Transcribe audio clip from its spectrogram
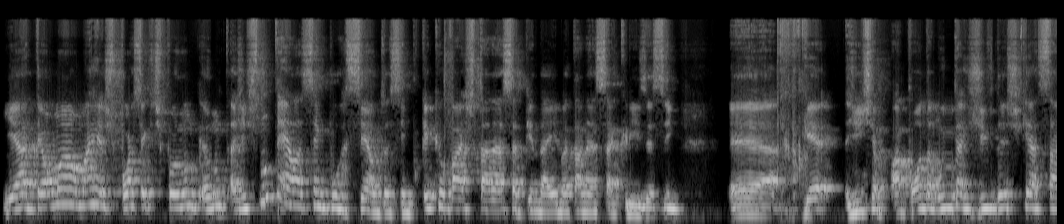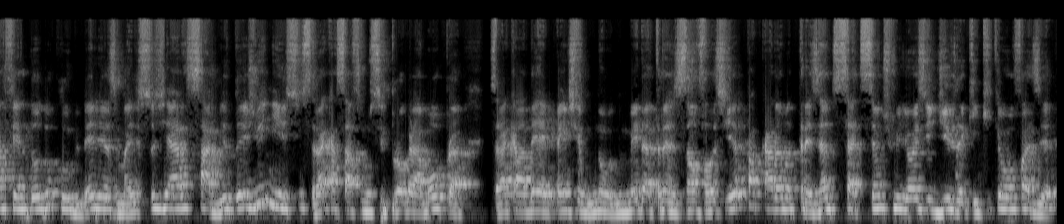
E é até uma, uma resposta que, tipo, eu não, eu não, a gente não tem ela 100%, assim. Por que, que o Vasco está nessa pindaíba, está nessa crise, assim? É, porque a gente aponta muitas dívidas que a SAF herdou do clube, beleza, mas isso já era sabido desde o início. Será que a SAF não se programou para. Será que ela, de repente, no, no meio da transição, falou assim: para caramba, 300, 700 milhões de dívida aqui, o que, que eu vou fazer?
